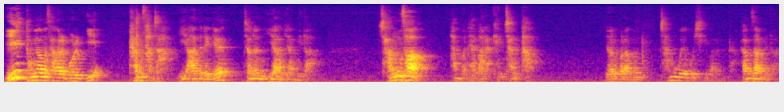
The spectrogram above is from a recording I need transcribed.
이 동영상을 볼 이 당사자, 이 아들에게 저는 이야기합니다. 장사 한번 해봐라 괜찮다. 여러분 한번 참고해 보시기 바랍니다. 감사합니다.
